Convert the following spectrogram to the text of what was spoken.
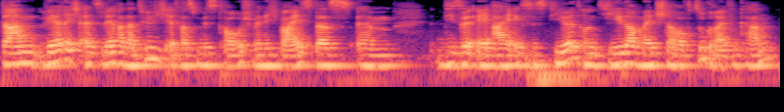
dann wäre ich als Lehrer natürlich etwas misstrauisch, wenn ich weiß, dass ähm, diese AI existiert und jeder Mensch darauf zugreifen kann.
